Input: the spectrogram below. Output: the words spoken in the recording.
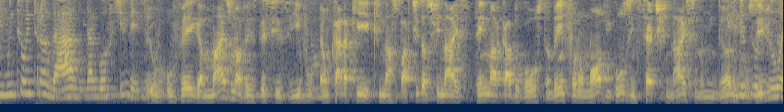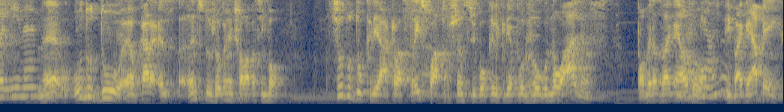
muito entrosado, dá gosto de ver, viu? O, o Veiga, mais uma vez decisivo, é um cara que, que nas partidas finais tem marcado gols também. Foram nove gols em sete finais, se não me engano, Ele e o inclusive. Dudu ali, né? né? O. Dudu é o cara. Antes do jogo a gente falava assim: bom, se o Dudu criar aquelas 3, 4 chances de gol que ele cria por jogo no Allianz, o Palmeiras vai ganhar, Vai o, jogo, ganhar o jogo. E vai ganhar bem.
